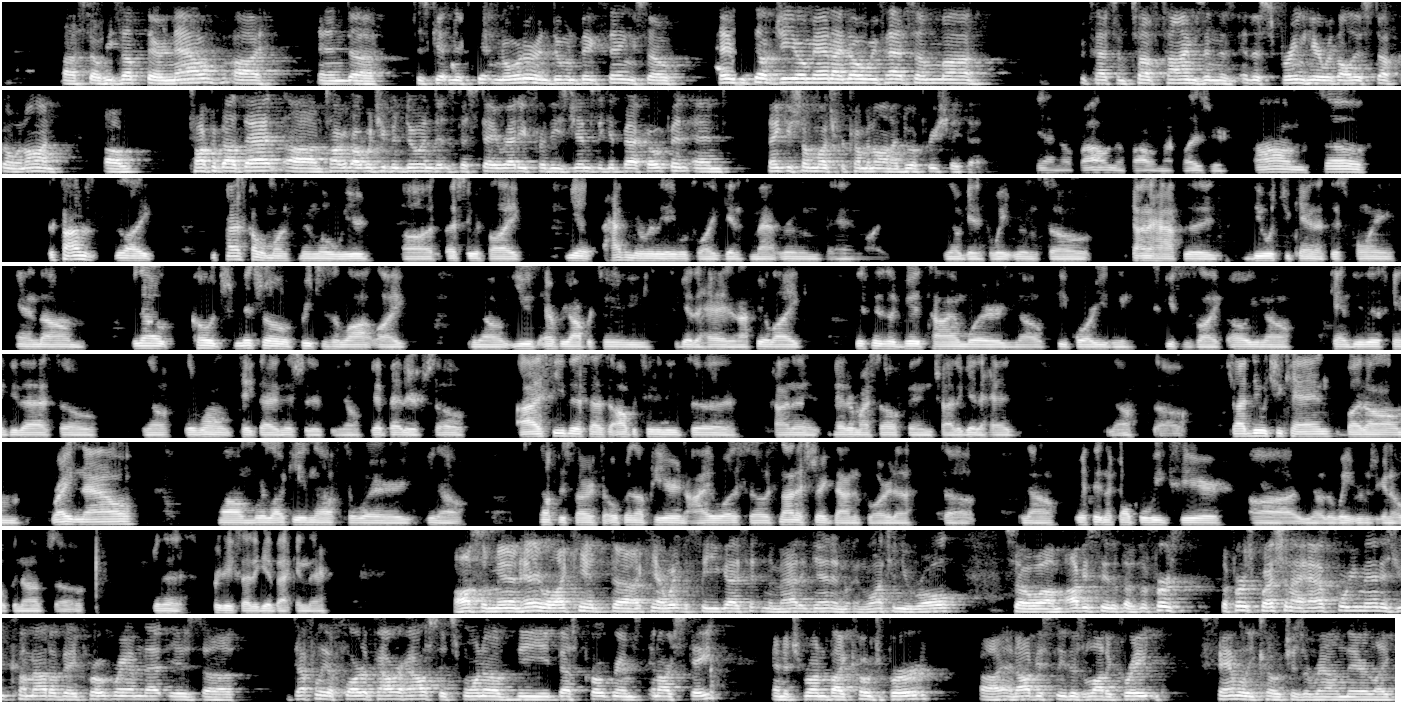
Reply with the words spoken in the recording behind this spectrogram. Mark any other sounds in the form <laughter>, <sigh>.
Uh, so he's up there now uh, and uh, just getting it getting in order and doing big things. So hey, what's up, Gio man? I know we've had some uh, we've had some tough times in this in the spring here with all this stuff going on. Uh, talk about that. Um, talk about what you've been doing to, to stay ready for these gyms to get back open. And thank you so much for coming on. I do appreciate that. Yeah, no problem, no problem. My pleasure. Um, so this time's like this past couple months been a little weird, uh, especially with like yeah, I haven't been really able to like get into mat rooms and like you know get into weight rooms. So kind of have to do what you can at this point. And um, you know, Coach Mitchell preaches a lot, like you know, use every opportunity to get ahead. And I feel like this is a good time where you know people are using excuses like, oh, you know, can't do this, can't do that. So you know, they won't take that initiative, you know, get better. So I see this as an opportunity to kind of better myself and try to get ahead, you know. So try to do what you can. But um, right now, um, we're lucky enough to where, you know, stuff is starting to open up here in Iowa. So it's not as strict down in Florida. So, you know, within a couple weeks here, uh, you know, the weight rooms are going to open up. So, gonna pretty excited to get back in there. Awesome, man. Hey, well, I can't uh, I can't wait to see you guys hitting the mat again and, and watching you roll. So um, obviously, the, the, first the first question I have for you, man, is you come out of a program that is uh, definitely a Florida powerhouse. It's one of the best programs in our state, and it's run by Coach Bird. Uh, and obviously, there's a lot of great family coaches around there, like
